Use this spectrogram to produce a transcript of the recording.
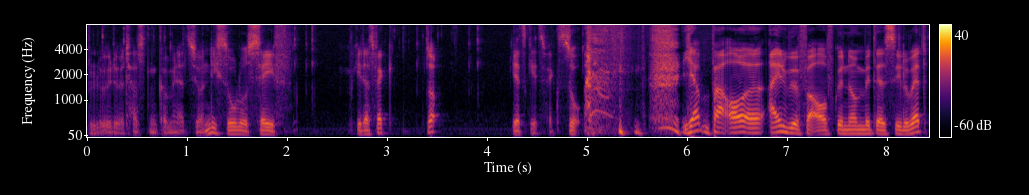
blöde Tastenkombination. Nicht solo safe. Geht das weg? So, jetzt geht's weg. So. ich habe ein paar äh, Einwürfe aufgenommen mit der Silhouette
